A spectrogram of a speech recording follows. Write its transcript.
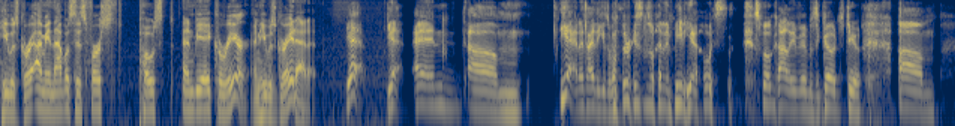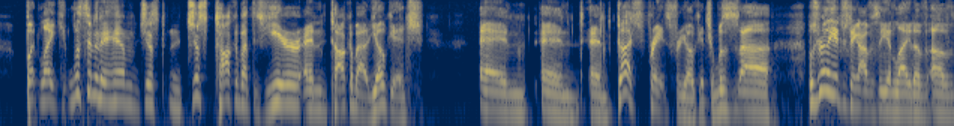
He was great. I mean, that was his first post NBA career, and he was great at it. Yeah, yeah, and um, yeah, and I think it's one of the reasons why the media always spoke highly of him as a coach too. Um, but like listening to him just just talk about this year and talk about Jokic and and and gush praise for Jokic. Was uh was really interesting, obviously, in light of of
